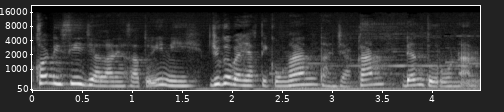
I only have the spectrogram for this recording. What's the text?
kondisi jalan yang satu ini juga banyak tikungan, tanjakan, dan turunan.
